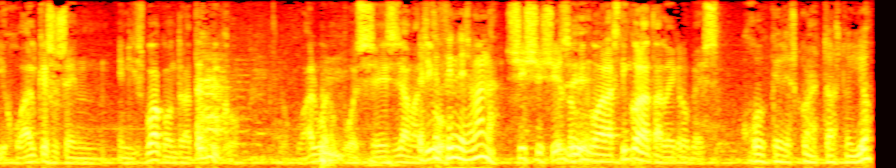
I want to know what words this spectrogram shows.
y jugar el quesos en, en Lisboa contra técnico. Lo cual, bueno, pues es llamativo. ¿Este fin de semana? Sí, sí, sí, el Sí. domingo a las 5 de la tarde creo que es. Joder, qué desconectado estoy yo.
